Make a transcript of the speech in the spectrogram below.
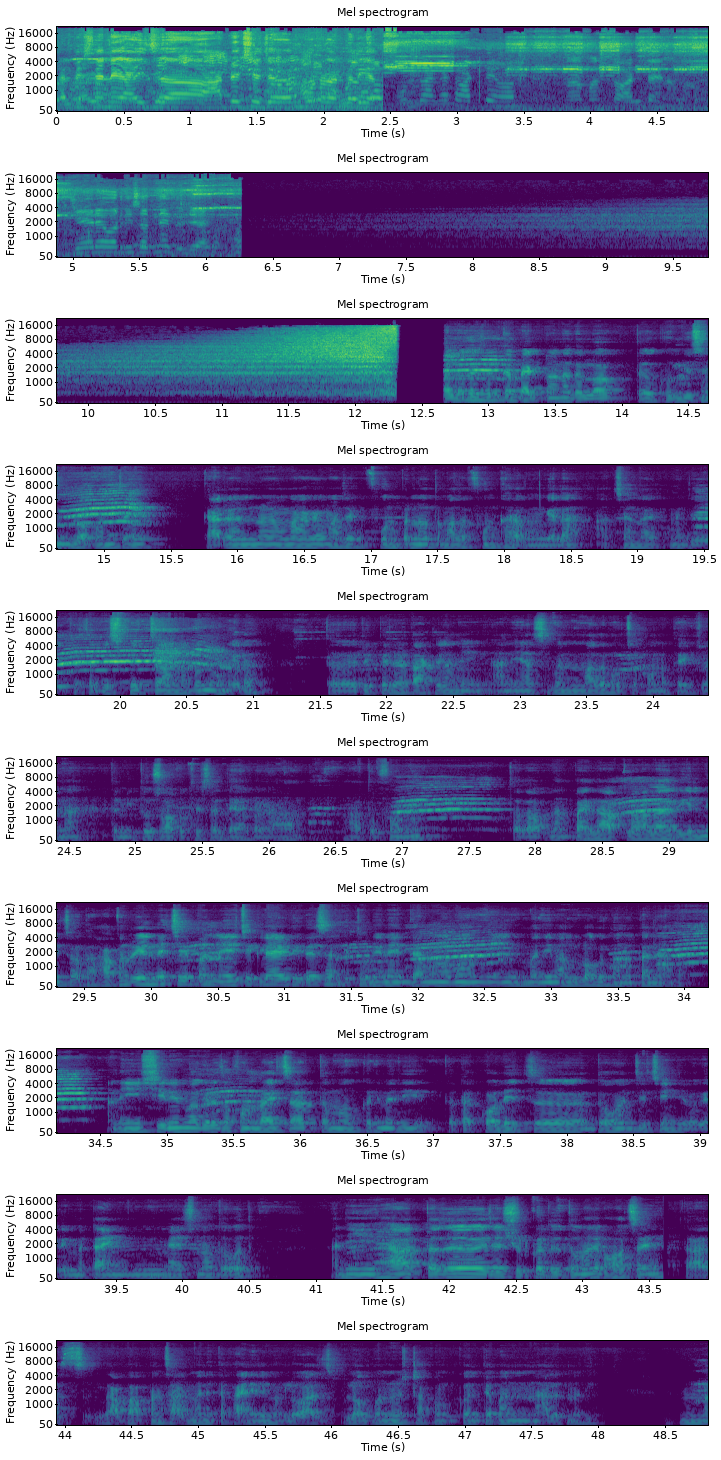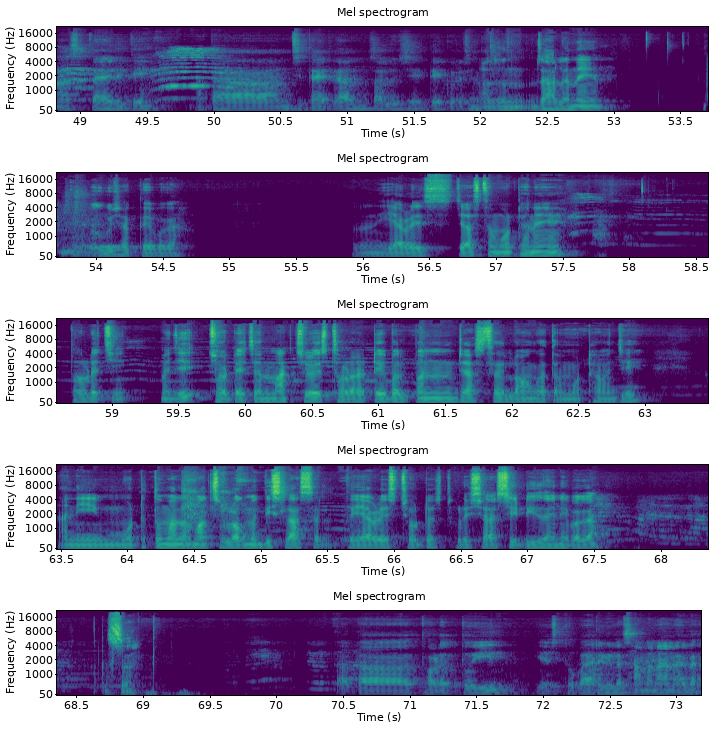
कल्पेशाने काहीच अपेक्षेच्या वर मोठा गणपती घेतला. तुला कसं वाटतंय मग मस्त वाटतंय ना चेहऱ्यावर दिसत नाही तुझ्या. Hello guys welcome back to another blog तर खूप दिवसांनी ब्लॉग बनतोय कारण मागे माझा फोन पण नव्हता माझा फोन खराब होऊन गेला. अचानक म्हणजे त्याचा डिस्प्ले चालणं बंद होऊन गेला. तर रिपेअरला टाकला नाही आणि असं पण माझा भाऊचा फोन होता एक जुना. तर मी तोच वापरते सध्या हा हा तो फोन आहे. तर आपण पहिला आपलावाला रिअलमीचा होता. हा पण रिअलमीचे आहे, पण याची क्लॅरिटी त्यासारखी थोडी नाही. त्यामुळे मग मी मध्ये मला ब्लॉग बनवता नाही आला. आणि शिरीन वगैरेचा फोन राहायचा तर मग कधी मधी आता कॉलेजचं दोघांचे चेंज वगैरे मग टाईम मॅच नव्हतं होत. आणि हा आत्ता जर शूट करतो तो माझ्या भावाचा आहे. तर आज बापांचं आगमन आहे तर फायनली म्हणलो आज ब्लॉग बनवूनच टाकून कोणत्या पण हालतमध्ये म्हणून आज तयारी ते. आता आमची तयारी अजून चालूच आहे डेकोरेशन अजून झालं नाही. बघू शकते बघा. अजून यावेळेस जास्त मोठं नाही. थोडंच म्हणजे छोट्याच्या मागच्या वेळेस थोडा टेबल पण जास्त लॉंग होता मोठा म्हणजे. आणि मोठं तुम्हाला मागच्या ब्लॉगमध्ये दिसला असेल तर यावेळेस छोटंच थोडीशी अशी डिझाईन आहे बघा. असं. आता थोड्यात तो येईल. येस तो बाहेर गेला सामान आणायला.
